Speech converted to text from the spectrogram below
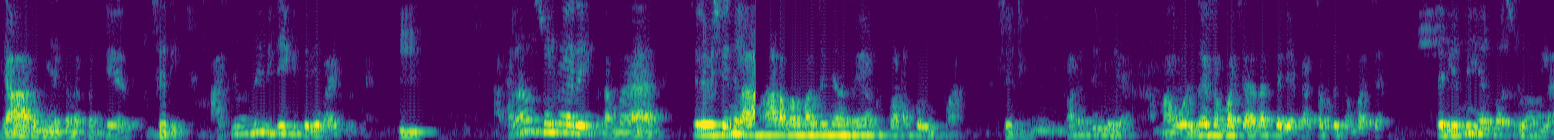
யாரும் இயக்கம் நடத்த முடியாது. சரி. அது வந்து விஜய்க்கு தெரிய வாய்ப்பு இல்லை. அதெல்லாம் அவர் சொல்றாரு. இப்ப நம்ம சில விஷயங்கள் ஆடம்பரமா செஞ்சா செய்ய அவனுக்கு பணம் கொழுப்பான். சரி. பணம் திரும்ப அம்மா ஒழுங்கா சம்பாதிச்சா தெரியும் கஷ்டப்பட்டு சம்பாதிச்சா தெரியும்னு இயல்பா சொல்லுவாங்கல்ல.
